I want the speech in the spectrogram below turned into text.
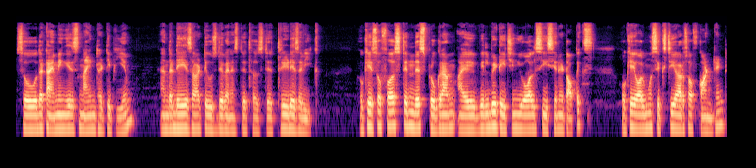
So the timing is 9:30 p.m. and the days are Tuesday, Wednesday, Thursday, 3 days a week. Okay, so first in this program I will be teaching you all CCNA topics. Okay, almost 60 hours of content.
